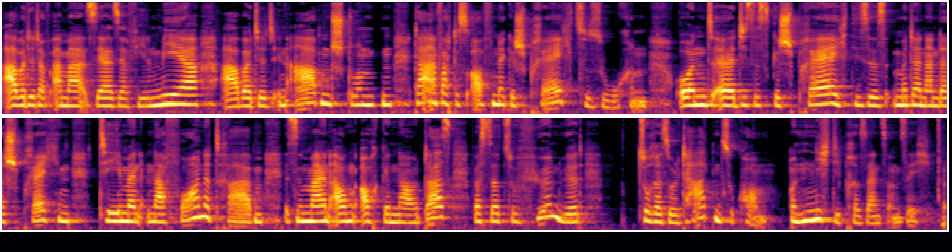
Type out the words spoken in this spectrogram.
arbeitet auf einmal sehr, sehr viel mehr, arbeitet in Abendstunden, da einfach das offene Gespräch zu suchen und äh, dieses Gespräch, dieses Miteinander sprechen, Themen nach vorne treiben, ist in meinen Augen auch genau das, was dazu führen führen wird, zu Resultaten zu kommen und nicht die Präsenz an sich. Ja.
